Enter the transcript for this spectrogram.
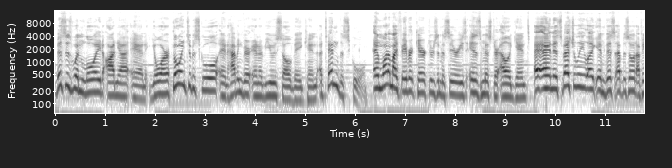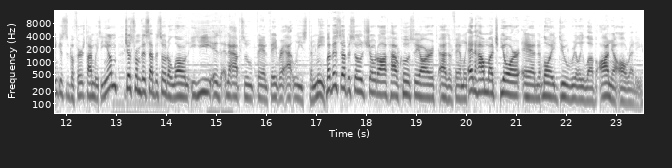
this is when Loid, Anya, and Yor going to the school and having their interviews so they can attend the school. And one of my favorite characters in the series is Mr. Elegant. And especially like in this episode, I think this is the first time we see him. Just from this episode alone, he is an absolute fan favorite, at least to me. But this episode showed off how close they are as a family and how much Yor and and Loid do really love Anya already.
